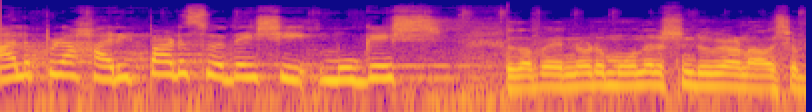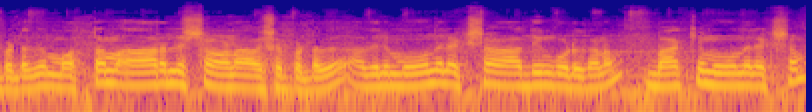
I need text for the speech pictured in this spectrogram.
ആലപ്പുഴ ഹരിപ്പാട് സ്വദേശി മുകേഷ്. അപ്പോൾ എന്നോട് മൂന്ന് ലക്ഷം രൂപയാണ് ആവശ്യപ്പെട്ടത്. മൊത്തം ആറ് ലക്ഷമാണ് ആവശ്യപ്പെട്ടത്. അതിൽ മൂന്ന് ലക്ഷം ആദ്യം കൊടുക്കണം. ബാക്കി മൂന്ന് ലക്ഷം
